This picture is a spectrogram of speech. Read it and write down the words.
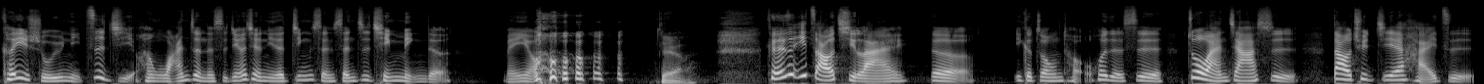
可以属于你自己很完整的时间，而且你的精神神志清明的。没有，对啊，可能是一早起来的一个钟头，或者是做完家事到去接孩子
